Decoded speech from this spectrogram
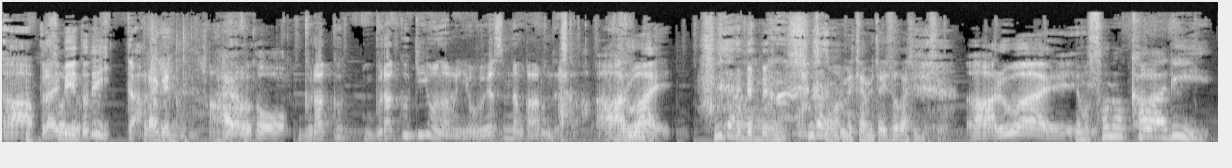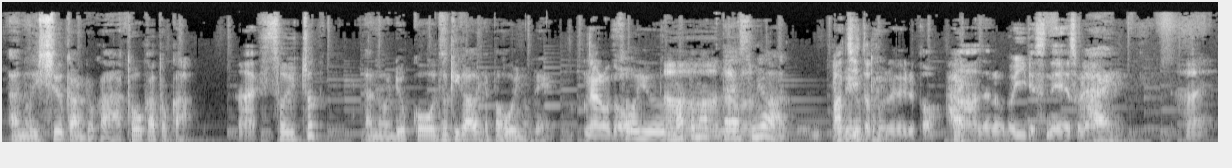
ああ、プライベートで行った。プライベートで。あーなるほど。ブラック、ブラック企業なのにお休みなんかあるんですか？RY。普段、普段はめちゃめちゃ忙しいんですよ。RY。でも、その代わり、あの、1週間とか10日とか、はい。そういうちょっと、あの、旅行好きがやっぱ多いので、なるほど。そういうまとまった休みはバチンと取れると。はいああ、なるほど。いいですね、それ。はい。はい。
